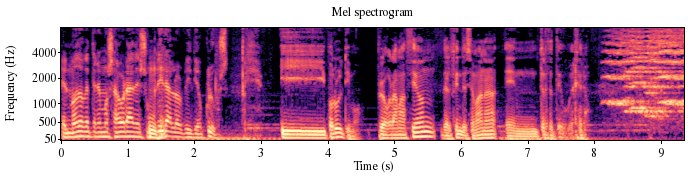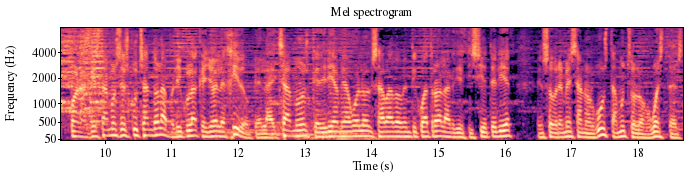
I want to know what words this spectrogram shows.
el modo que tenemos ahora de suplir a los videoclubs. Y por último, programación del fin de semana en 13TV, Jero. Bueno, aquí estamos escuchando la película que yo he elegido, que la echamos, que diría mi abuelo, el sábado 24 a las 17.10 en sobremesa. Nos gusta mucho los westerns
